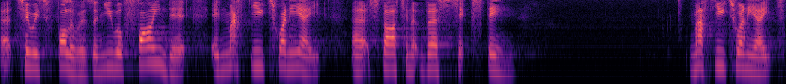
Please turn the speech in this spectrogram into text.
uh, to his followers, and you will find it in Matthew 28, uh, starting at verse 16. Matthew 28,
